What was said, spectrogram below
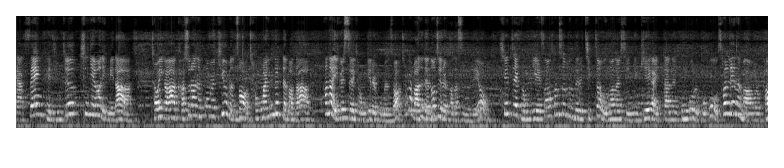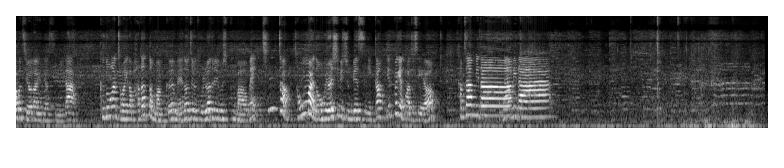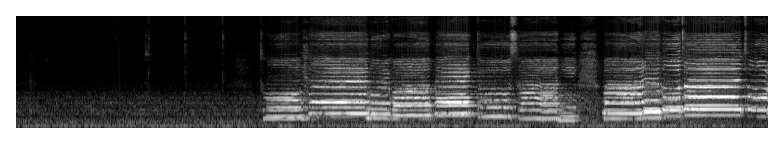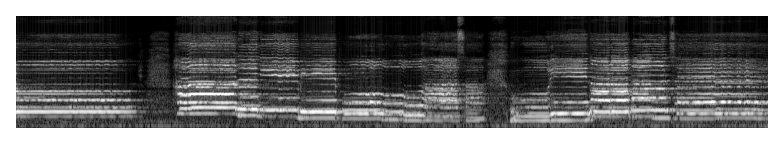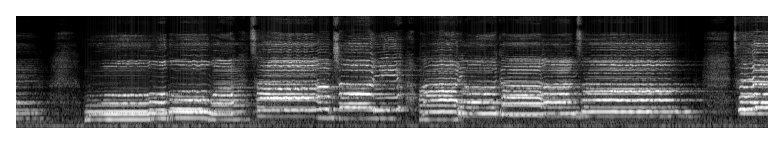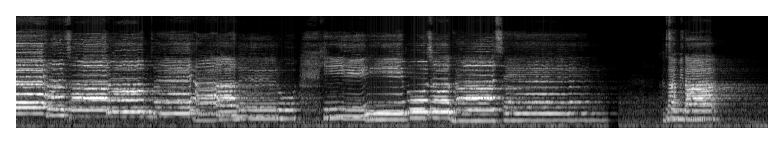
학생 배진주 신예원입니다. 저희가 가수라는 꿈을 키우면서 정말 힘들 때마다 하나 이글스의 경기를 보면서 정말 많은 에너지를 받았었는데요. 실제 경기에서 선수분들을 직접 응원할 수 있는 기회가 있다는 공고를 보고 설레는 마음으로 바로 지원하게 되었습니다. 그동안 저희가 받았던 만큼 에너지를 돌려드리고 싶은 마음에 진짜 정말 너무 열심히 준비했으니까 예쁘게 봐주세요. 감사합니다. 감사합니다. soul. 감사합니다. 감사합니다.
